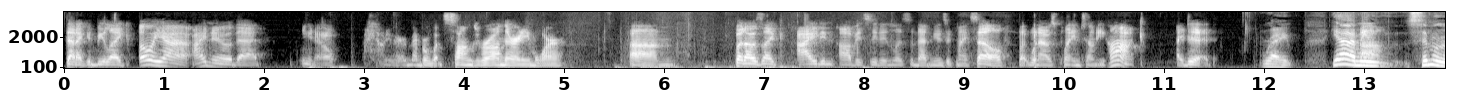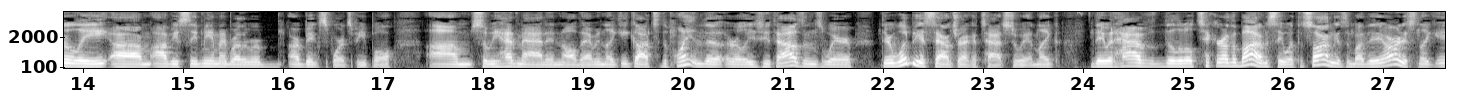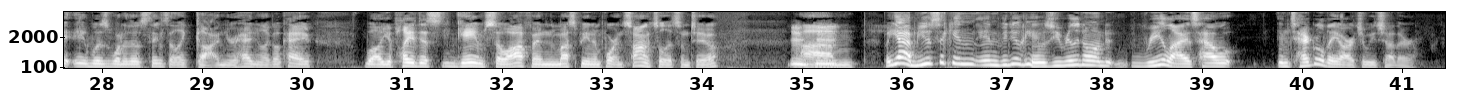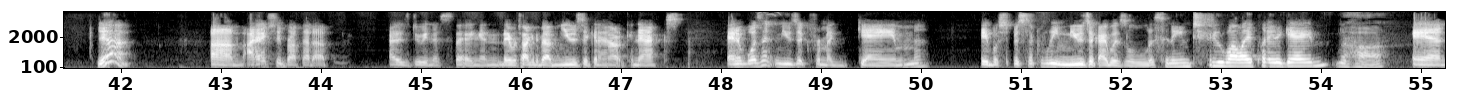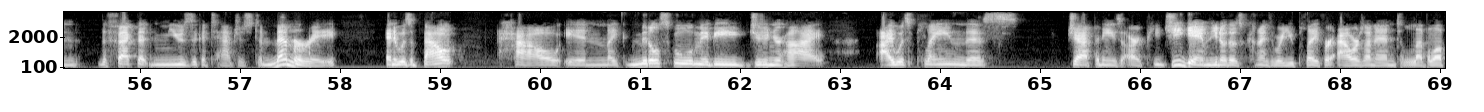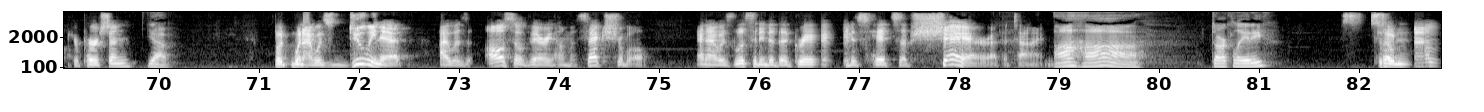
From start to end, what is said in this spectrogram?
that i could be like oh yeah i know that you know i don't even remember what songs were on there anymore. Um but i was like i didn't obviously didn't listen to that music myself but when i was playing tony hawk i did Right. Yeah, I mean, Um, similarly, um, obviously, me and my brother were are big sports people. Um, so we had Madden and all that. I mean, like, it got to the point in the early 2000s where there would be a soundtrack attached to it. And, like, they would have the little ticker on the bottom say what the song is and by the artist. Like, it, it was one of those things that, like, got in your head. And you're like, okay, well, you play this game so often, must be an important song to listen to. Mhm. Um, but yeah, music in, in video games, you really don't realize how integral they are to each other. Yeah. Um, I actually brought that up. I was doing this thing and they were talking about music and how it connects. And it wasn't music from a game, it was specifically music I was listening to while I played a game. Uh huh. And the fact that music attaches to memory. And it was about how in like middle school, maybe junior high, I was playing this Japanese RPG game, you know, those kinds where you play for hours on end to level up your person Yeah. But when I was doing it, I was also very homosexual, and I was listening to the greatest hits of Cher at the time. Aha. Dark Lady. So now,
